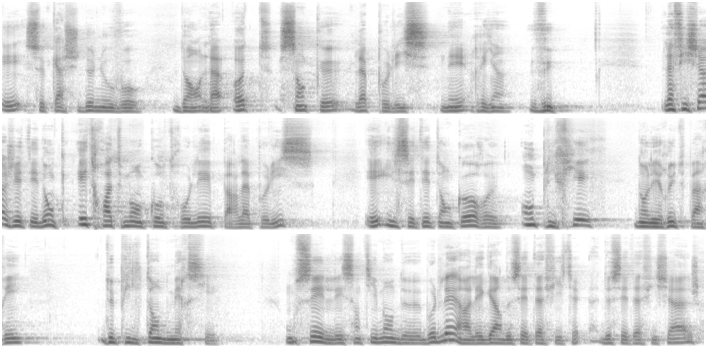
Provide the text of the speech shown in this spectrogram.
et se cache de nouveau dans la hotte sans que la police n'ait rien vu. L'affichage était donc étroitement contrôlé par la police et il s'était encore euh, amplifié dans les rues de Paris depuis le temps de Mercier. On sait les sentiments de Baudelaire à l'égard de, cet affichage.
